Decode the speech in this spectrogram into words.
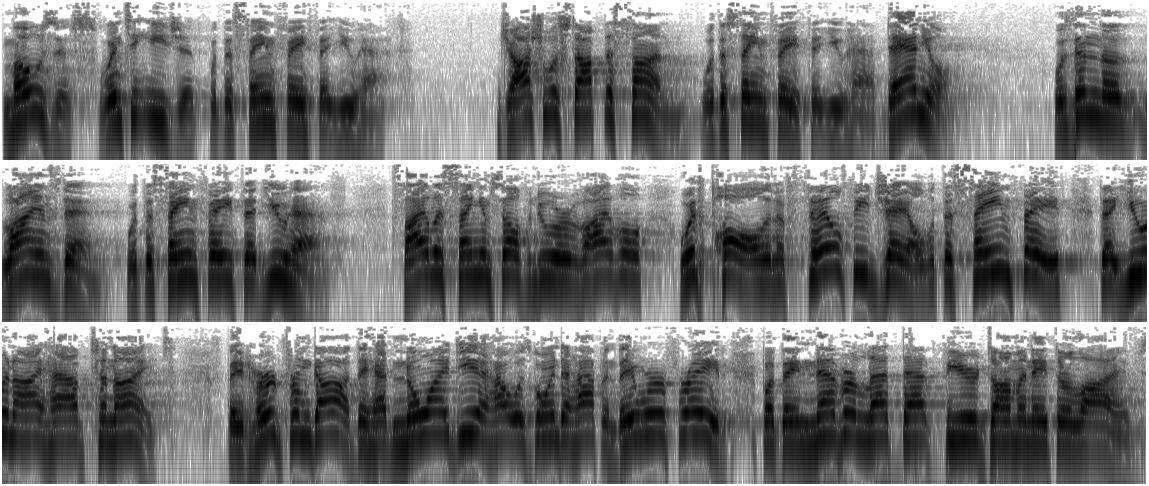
Moses went to Egypt with the same faith that you have. Joshua stopped the sun with the same faith that you have. Daniel was in the lion's den with the same faith that you have. Silas sang himself into a revival with Paul in a filthy jail with the same faith that you and I have tonight. They'd heard from God. They had no idea how it was going to happen. They were afraid, but they never let that fear dominate their lives.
